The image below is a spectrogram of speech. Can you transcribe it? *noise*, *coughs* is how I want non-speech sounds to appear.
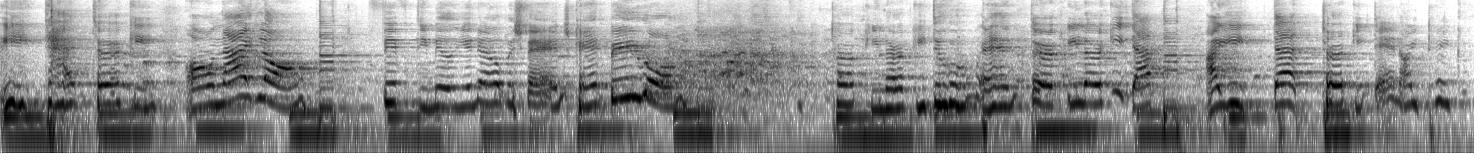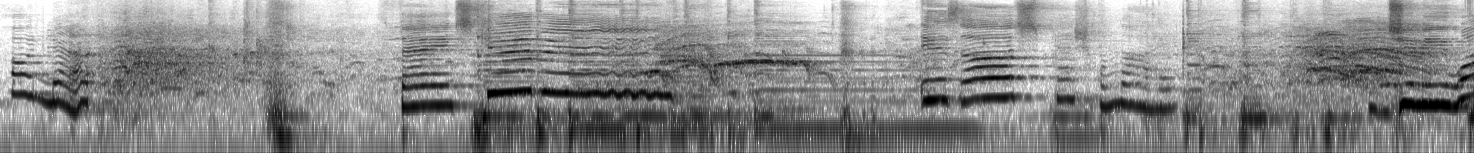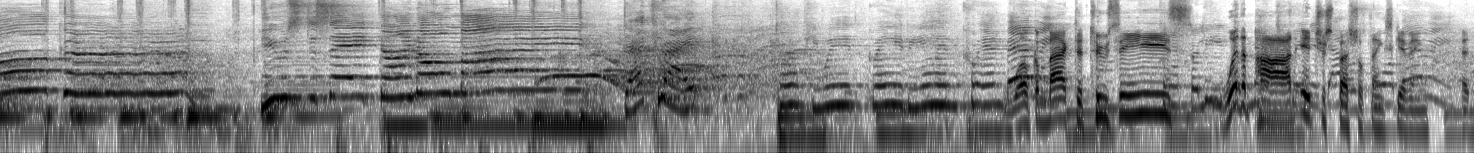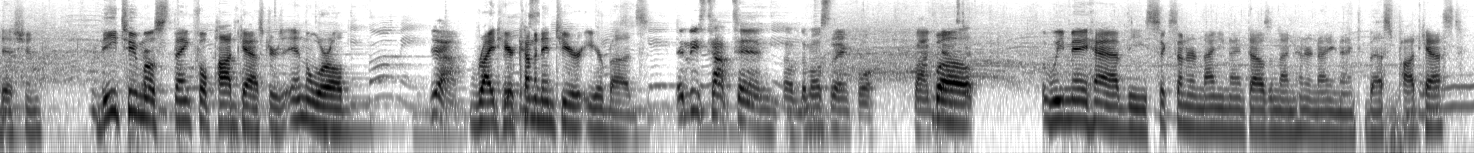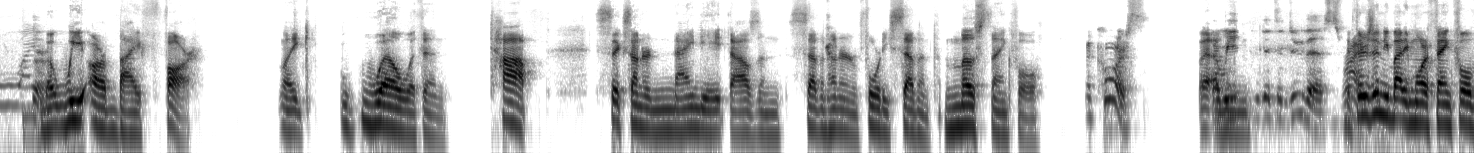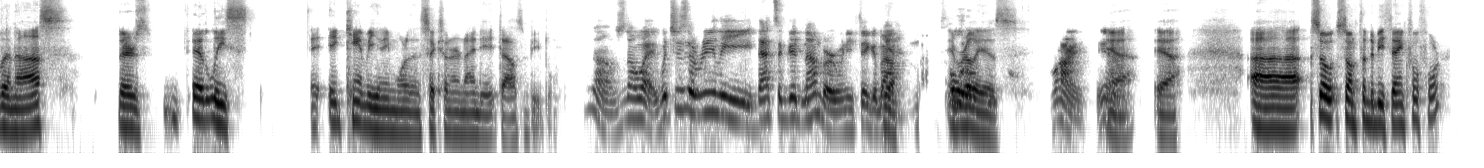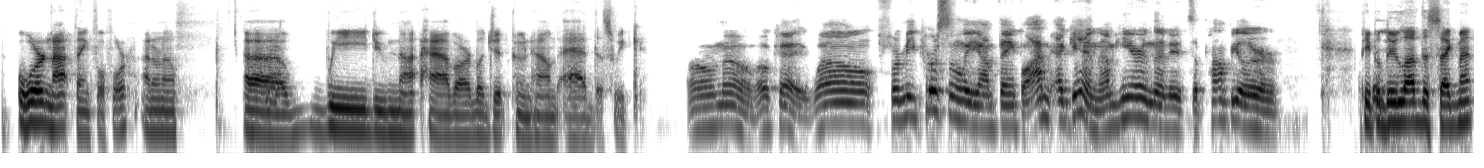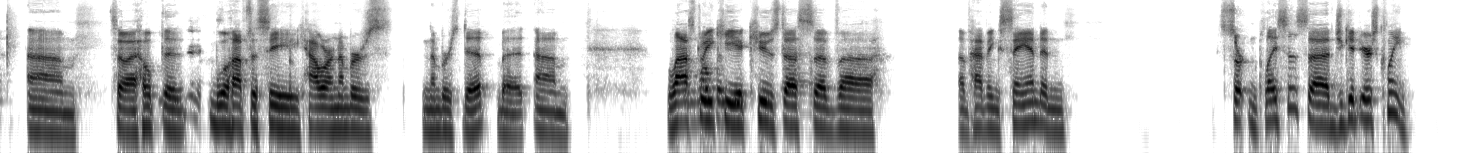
Eat that turkey all night long. 50 million Elvis fans can't be wrong. Turkey lurkey do and turkey lurkey dap. I eat that turkey, then I take a nap. Thanksgiving is a special night. Jimmy Walker cranberry. Welcome back to Two C's with a Pod. It's your special Thanksgiving edition. The two most thankful podcasters in the world, Yeah, right here, coming into your earbuds. at least top ten of the most thankful podcaster. Well, we may have the 699,999th best podcast, Sure. but we are by far, like, well within top 698,747th most thankful. of course, I we mean, even get to do this. Right. if there's anybody more thankful than us, there's at least it, can't be any more than 698,000 people. no, there's no way. Which is a really that's a good number when you think about. It really is. Right. Yeah, yeah. Uh, so something to be thankful for, or not thankful for. I don't know. Uh, we do not have our legit Poonhound ad this week. Oh no. Okay. Well, for me personally, I'm thankful. I'm again. I'm hearing that it's a popular. People do love the segment, um, so I hope that we'll have to see how our numbers numbers dip. But um, last week he accused us of uh, of having sand in certain places. Uh, did you get yours clean?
